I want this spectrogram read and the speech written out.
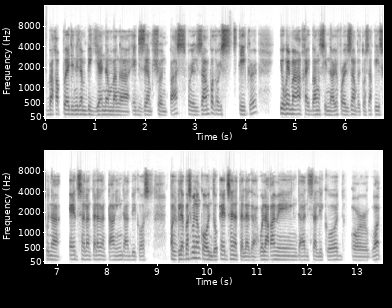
baka pwede nilang bigyan ng mga exemption pass, for example, or sticker, yung may mga kakaibang scenario. For example, kung sa case ko na EDSA lang talaga ang tanging daan because paglabas mo ng condo, EDSA na talaga. Wala kaming daan sa likod or what.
